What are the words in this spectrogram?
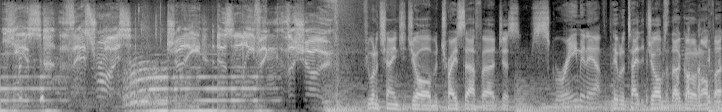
Yes, that's right. Jay is leaving the show. If you want to change your job, trade staff are just screaming out for people to take the jobs that they've got on offer.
